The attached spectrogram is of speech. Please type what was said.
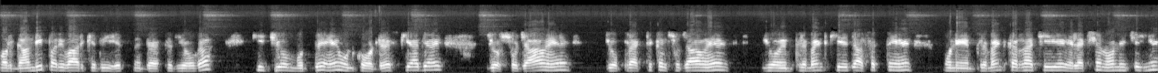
और गांधी परिवार के भी हित में बेहतर ये होगा कि जो मुद्दे हैं उनको एड्रेस किया जाए, जो सुझाव हैं, जो प्रैक्टिकल सुझाव हैं, जो इम्प्लीमेंट किए जा सकते हैं, उन्हें इम्प्लीमेंट करना चाहिए। इलेक्शन होने चाहिए।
